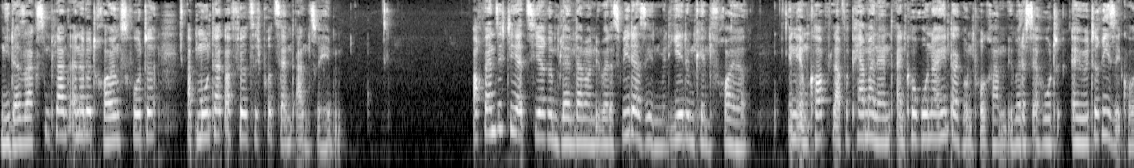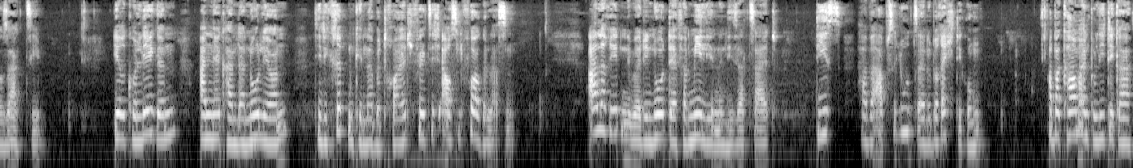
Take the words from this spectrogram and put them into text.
Niedersachsen plant eine Betreuungsquote ab Montag auf 40 Prozent anzuheben. Auch wenn sich die Erzieherin Blendermann über das Wiedersehen mit jedem Kind freue, in ihrem Kopf laufe permanent ein Corona-Hintergrundprogramm über das erhöhte Risiko, sagt sie. Ihre Kollegin Anja Kandanoleon, die die Krippenkinder betreut, fühlt sich außen vor gelassen. Alle reden über die Not der Familien in dieser Zeit. Dies habe absolut seine Berechtigung. Aber kaum ein Politiker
